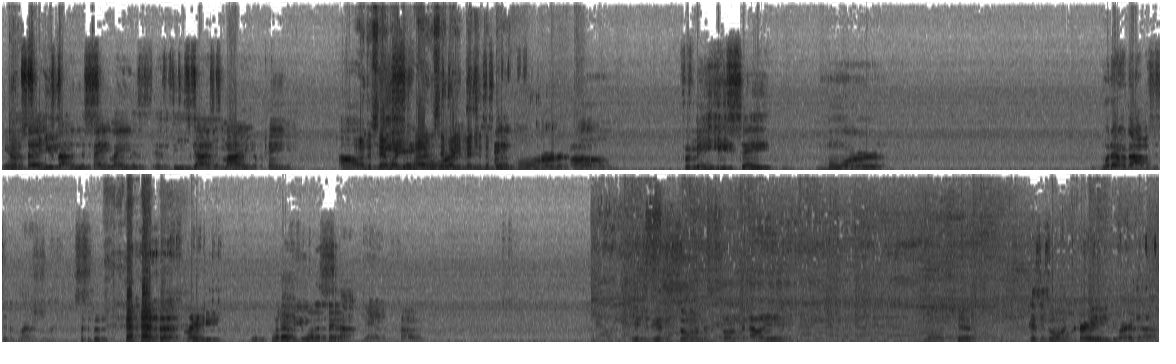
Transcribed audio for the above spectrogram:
You know what I'm saying? He's not in the same lane as, as these guys, in my opinion. Um, I understand why you- I understand why you mentioned he them. More, um, for me, he stayed more. Whatever the opposite of commercial. like whatever you want to say. That damn, how- it's it's storming, storming out here. Oh shit. It's going crazy right now.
